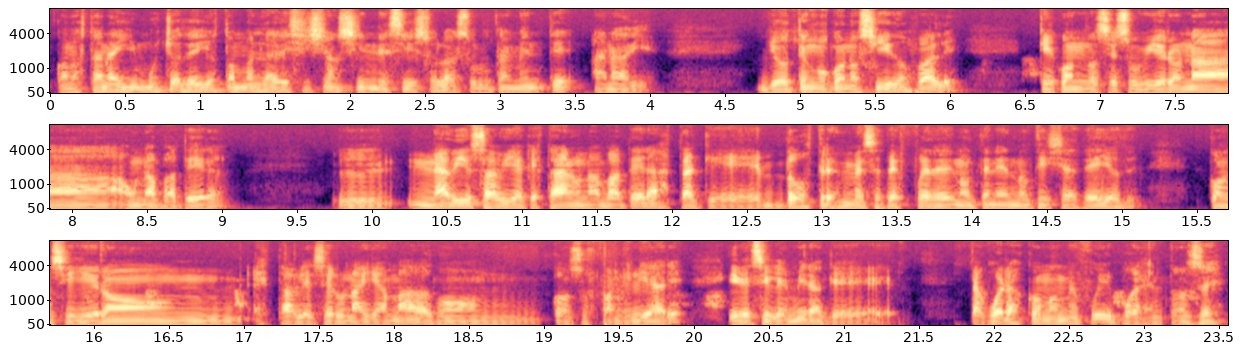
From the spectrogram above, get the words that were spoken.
cuando están allí, muchos de ellos toman la decisión sin decírselo absolutamente a nadie. Yo tengo conocidos, ¿vale? que cuando se subieron a una patera, nadie sabía que estaban en una patera hasta que dos, tres meses después de no tener noticias de ellos, consiguieron establecer una llamada con, con sus familiares y decirle, mira, que ¿te acuerdas cuando me fui? Pues entonces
